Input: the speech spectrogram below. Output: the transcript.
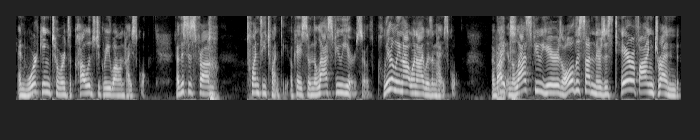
and working towards a college degree while in high school. Now, this is from 2020. Okay, so in the last few years, so clearly not when I was in high school. All right? right. In the last few years, all of a sudden, there's this terrifying trend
